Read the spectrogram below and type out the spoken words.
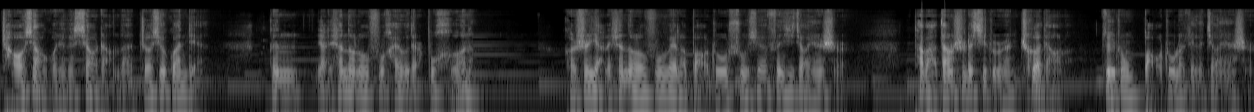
嘲笑过这个校长的哲学观点，跟亚历山德罗夫还有点不和呢。可是亚历山德罗夫为了保住数学分析教研室，他把当时的系主任撤掉了，最终保住了这个教研室。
